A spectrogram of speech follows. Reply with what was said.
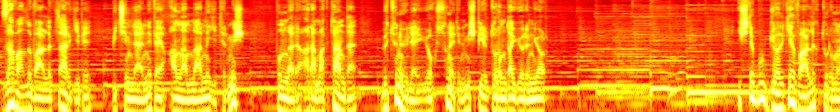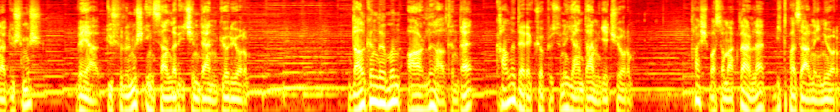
zavallı varlıklar gibi biçimlerini ve anlamlarını yitirmiş, bunları aramaktan da bütünüyle yoksun edilmiş bir durumda görünüyor. İşte bu gölge varlık durumuna düşmüş veya düşürülmüş insanları içimden görüyorum. Dalgınlığımın ağırlığı altında Kanlıdere Köprüsü'nü yandan geçiyorum. Taş basamaklarla bit pazarına iniyorum.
